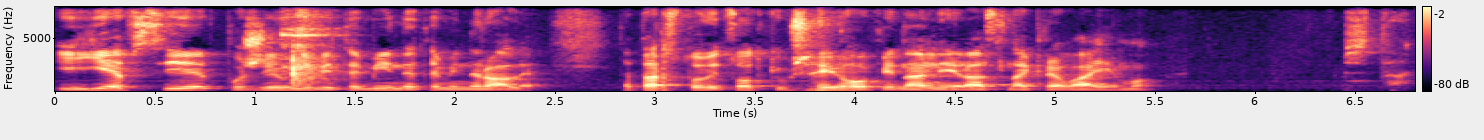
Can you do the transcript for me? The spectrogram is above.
і є всі поживні вітаміни та мінерали. Тепер 100% вже його фінальний раз накриваємо. Ось так.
